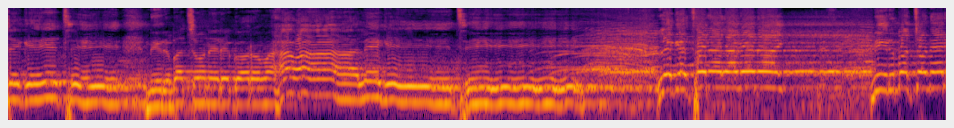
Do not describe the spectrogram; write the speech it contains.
জেগেছে, নির্বাচনের গরম হাওয়া লেগেছে। লেগেছে না, লাগে নাই। নির্বাচনের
